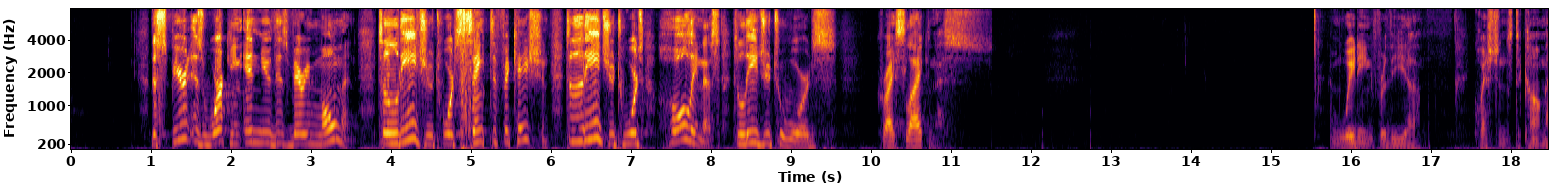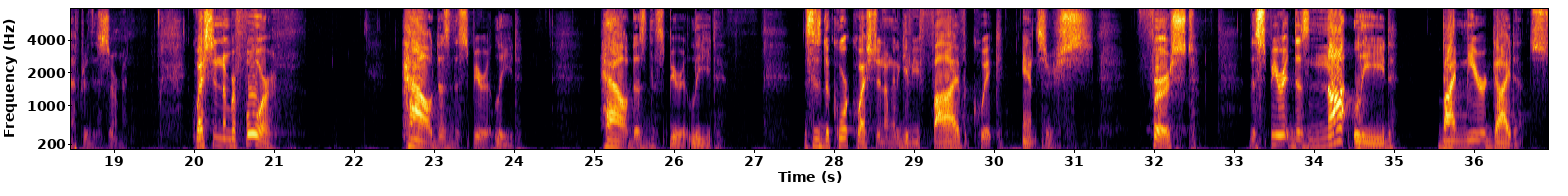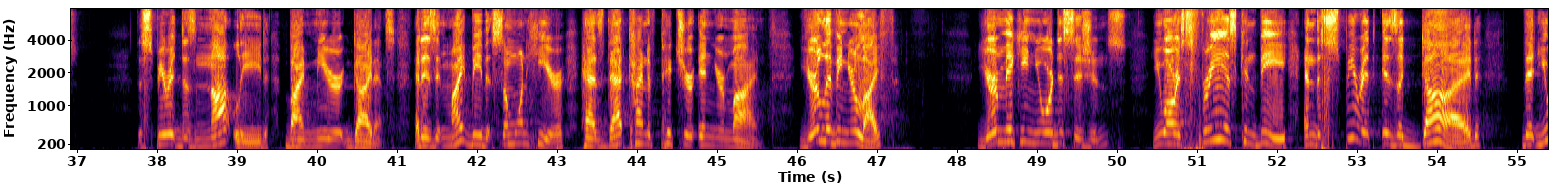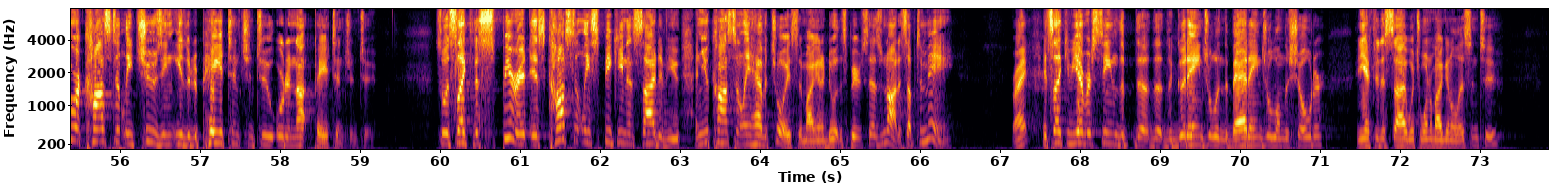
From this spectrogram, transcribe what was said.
The Spirit is working in you this very moment to lead you towards sanctification, to lead you towards holiness, to lead you towards Christ likeness. I'm waiting for the uh, questions to come after this sermon. Question number four How does the Spirit lead? How does the Spirit lead? This is the core question. I'm going to give you five quick answers. First, the Spirit does not lead by mere guidance. The Spirit does not lead by mere guidance. That is, it might be that someone here has that kind of picture in your mind. You're living your life, you're making your decisions, you are as free as can be, and the Spirit is a guide that you are constantly choosing either to pay attention to or to not pay attention to. So it's like the Spirit is constantly speaking inside of you, and you constantly have a choice. Am I going to do what the Spirit says or not? It's up to me. Right? It's like have you ever seen the, the, the, the good angel and the bad angel on the shoulder, and you have to decide which one am I going to listen to?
